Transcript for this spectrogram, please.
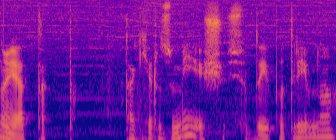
Ну, я так, так і розумію, що сюди потрібно.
